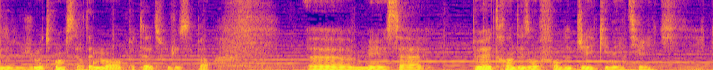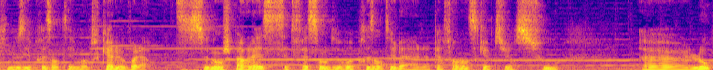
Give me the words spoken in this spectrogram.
me trompe certainement, peut-être, je sais pas. Euh, mais ça peut être un des enfants de Jake et Neytiri qui, qui, nous est présenté. Mais en tout cas, le voilà. Ce dont je parlais, c'est cette façon de représenter la, performance capture sous euh, l'eau.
